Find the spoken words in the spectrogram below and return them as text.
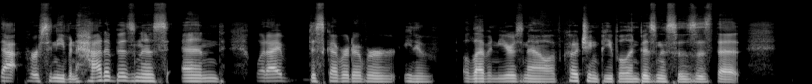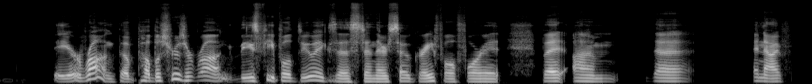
that person even had a business. And what I've discovered over, you know, 11 years now of coaching people in businesses is that they are wrong. The publishers are wrong. These people do exist and they're so grateful for it. But um the and I've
